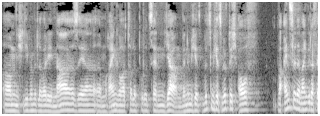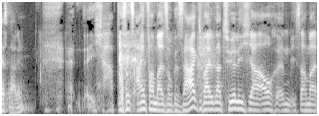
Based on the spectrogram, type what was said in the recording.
Ähm, ich liebe mittlerweile die Nahe sehr, ähm, Rheingau tolle Produzenten. Ja, und wenn du mich jetzt, willst du mich jetzt wirklich auf einzelne Weingüter festnageln? Ich habe das jetzt einfach mal so gesagt, weil natürlich ja auch, ähm, ich sag mal,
